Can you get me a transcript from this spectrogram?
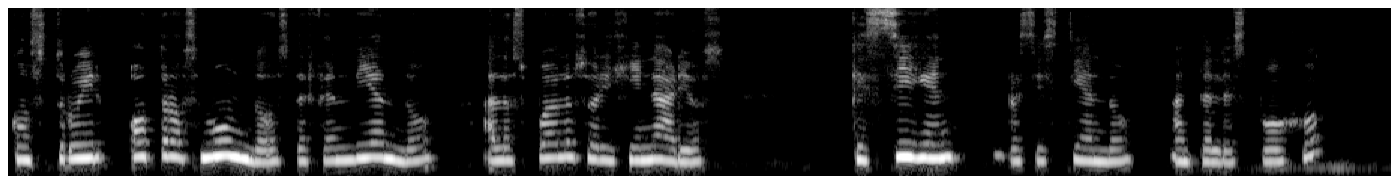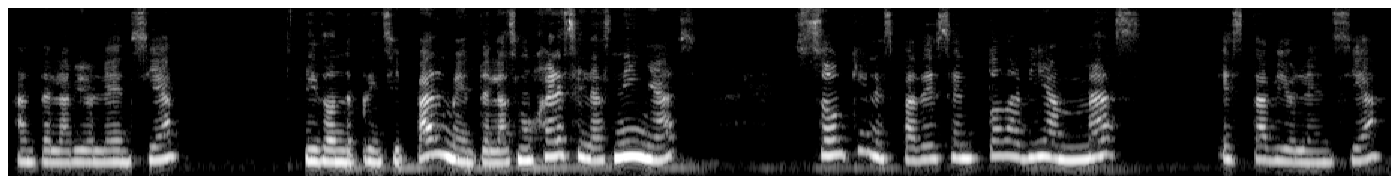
construir otros mundos defendiendo a los pueblos originarios que siguen resistiendo ante el despojo, ante la violencia, y donde principalmente las mujeres y las niñas son quienes padecen todavía más esta violencia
